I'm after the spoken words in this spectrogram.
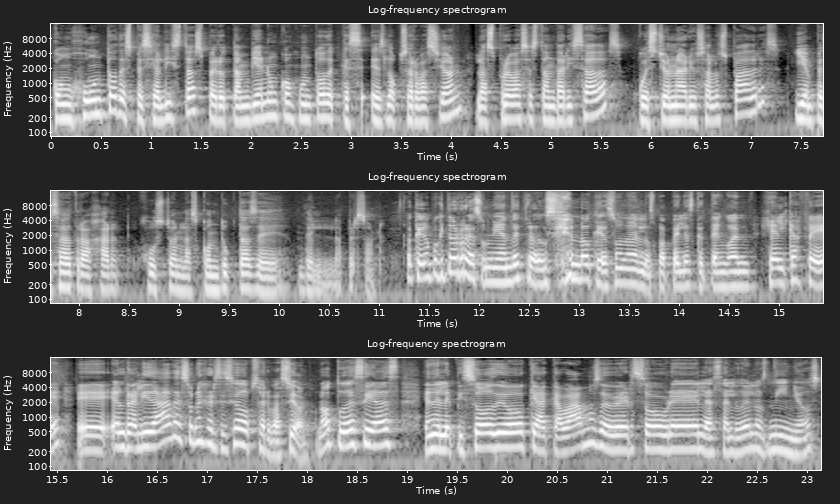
conjunto de especialistas, pero también un conjunto de que es la observación, las pruebas estandarizadas, cuestionarios a los padres y empezar a trabajar justo en las conductas de, la persona. Ok, un poquito resumiendo y traduciendo, que es uno de los papeles que tengo en Gel Café, eh, en realidad es un ejercicio de observación, ¿no? Tú decías en el episodio que acabamos de ver sobre la salud de los niños,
